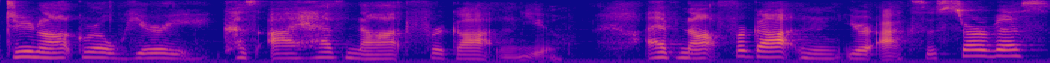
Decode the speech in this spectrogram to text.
do not grow weary because I have not forgotten you. I have not forgotten your acts of service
